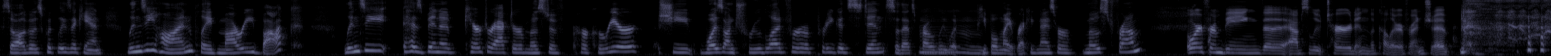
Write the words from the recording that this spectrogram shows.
so I'll go as quickly as I can. Lindsey Haun played Mari Bach. Lindsay has been a character actor most of her career. She was on True Blood for a pretty good stint, so that's probably Mm. what people might recognize her most from. Or from being the absolute turd in the color of friendship.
